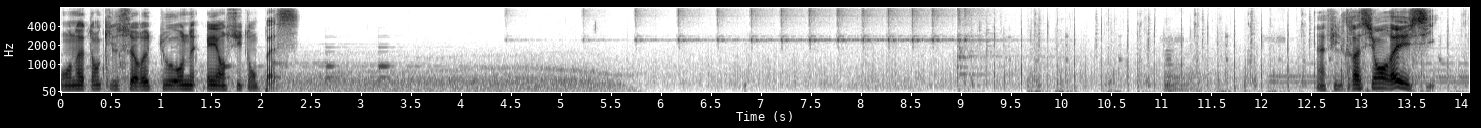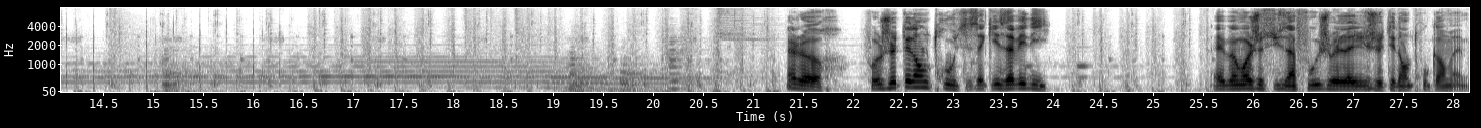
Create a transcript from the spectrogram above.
On attend qu'il se retourne et ensuite on passe. Infiltration réussie. Alors, faut jeter dans le trou, c'est ça qu'ils avaient dit. Eh ben moi je suis un fou, je vais aller jeter dans le trou quand même.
